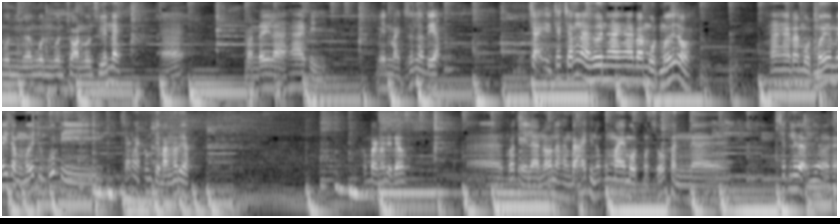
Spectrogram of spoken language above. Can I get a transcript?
nguồn ờ, nguồn nguồn tròn nguồn xuyến đây. Đấy. còn đây là hai vỉ bên mạch rất là đẹp. Chạy thì chắc chắn là hơn hai hai ba một mới rồi. Hai hai ba một mới mấy dòng mới Trung Quốc thì chắc là không thể bằng nó được. Không bằng nó được đâu. À, có thể là nó là hàng bãi thì nó cũng mai một một số phần à, chất lượng nhưng mà khá,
